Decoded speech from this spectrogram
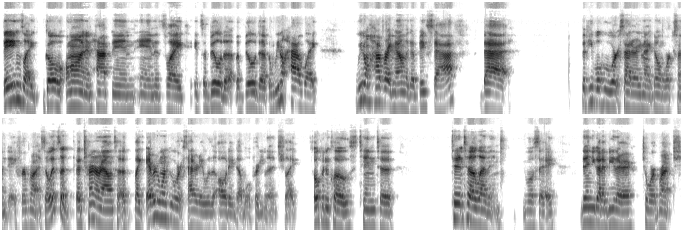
things like go on and happen, and it's like it's a build up, a build up, and we don't have like we don't have right now like a big staff that the people who work Saturday night don't work Sunday for brunch. So it's a, a turnaround to a, like everyone who worked Saturday was an all day double pretty much like open and close 10 to 10 to 11 we'll say then you got to be there to work brunch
